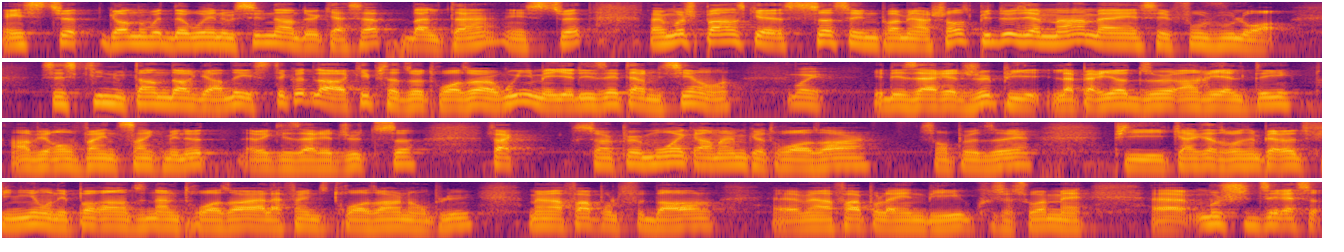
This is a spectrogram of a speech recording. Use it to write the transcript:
Ainsi de suite. Gone with the Wind aussi venait en deux cassettes dans le temps, ainsi de suite. Fait que moi, je pense que ça, c'est une première chose. Puis, deuxièmement, ben, c'est faut le vouloir. C'est ce qui nous tente de regarder. Si t'écoutes le hockey puis ça dure trois heures, oui, mais il y a des intermissions. Hein. Oui. Il y a des arrêts de jeu, puis la période dure en réalité environ 25 minutes avec les arrêts de jeu, tout ça. Fait que c'est un peu moins quand même que 3 heures, si on peut dire. Puis quand la troisième période finit, on n'est pas rendu dans le 3 heures à la fin du 3 heures non plus. Même affaire pour le football, euh, même affaire pour la NBA ou quoi que ce soit. Mais euh, moi, je dirais ça.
